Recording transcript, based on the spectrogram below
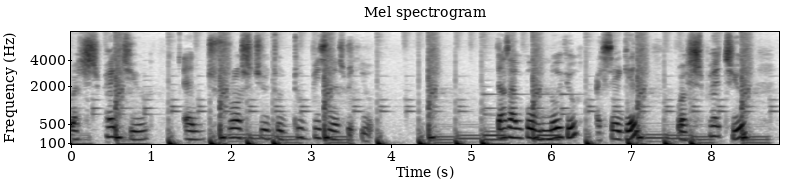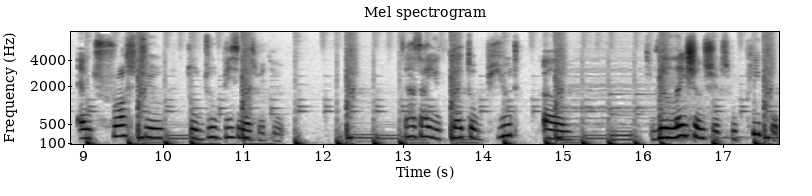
respect you, and trust you to do business with you. That's how people will know you. I say again, respect you and trust you to do business with you. That's how you get to build um, relationships with people.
